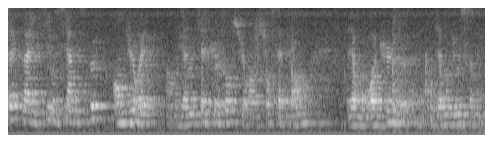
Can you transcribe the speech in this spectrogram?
là, ici aussi, un petit peu en durée. On gagne quelques jours sur, sur septembre, c'est-à-dire on recule environ d'une semaine.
